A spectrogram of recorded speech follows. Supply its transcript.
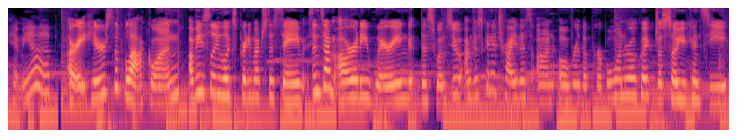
hit me up. All right, here's the black one. Obviously looks pretty much the same. Since I'm already wearing the swimsuit, I'm just gonna try this on over the purple one real quick, just so you can see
